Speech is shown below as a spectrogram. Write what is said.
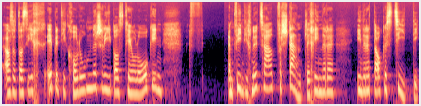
Also, dass ich eben die Kolumnen schreibe als Theologin, empfinde ich nicht selbstverständlich in einer, in einer Tageszeitung.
